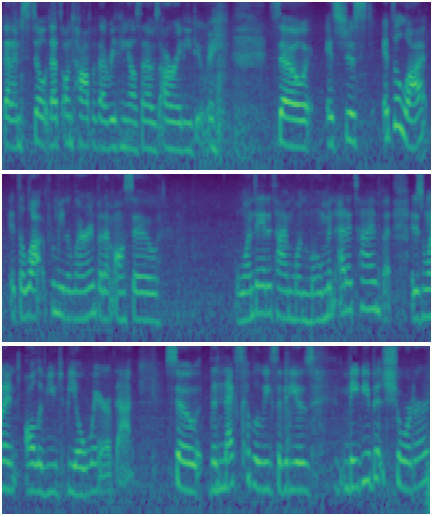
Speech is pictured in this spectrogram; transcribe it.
that I'm still, that's on top of everything else that I was already doing. So it's just, it's a lot. It's a lot for me to learn, but I'm also one day at a time, one moment at a time, but I just wanted all of you to be aware of that. So the next couple of weeks of videos may be a bit shorter.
